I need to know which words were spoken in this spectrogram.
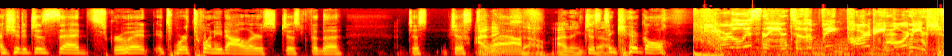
I should have just said, screw it. It's worth $20 just for the just just to I think laugh. so. I think just so. to giggle. You're listening to the Big Party Morning Show.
